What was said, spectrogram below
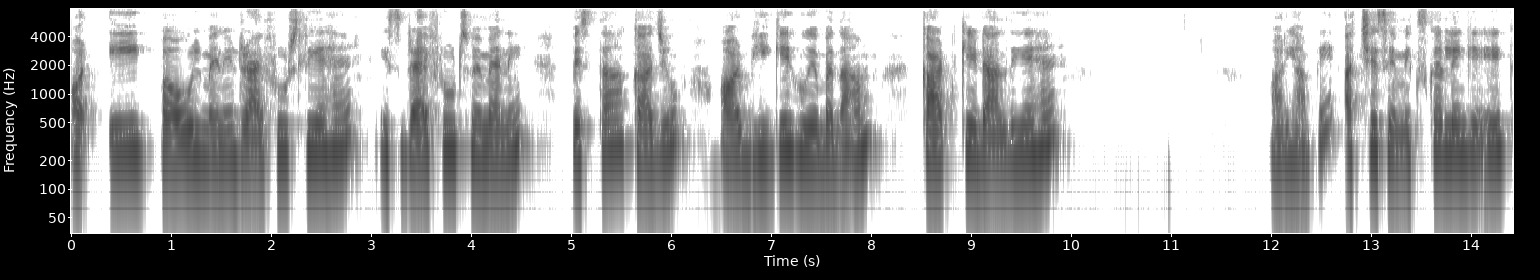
और एक बाउल मैंने ड्राई फ्रूट्स लिए हैं। इस ड्राई फ्रूट्स में मैंने पिस्ता, काजू और भीगे हुए बादाम काट के डाल दिए हैं। और यहाँ पे अच्छे से मिक्स कर लेंगे एक।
